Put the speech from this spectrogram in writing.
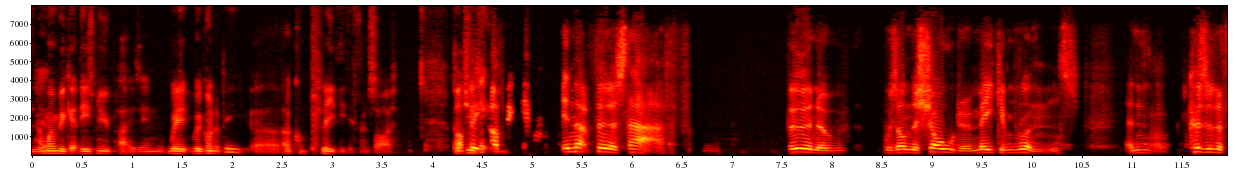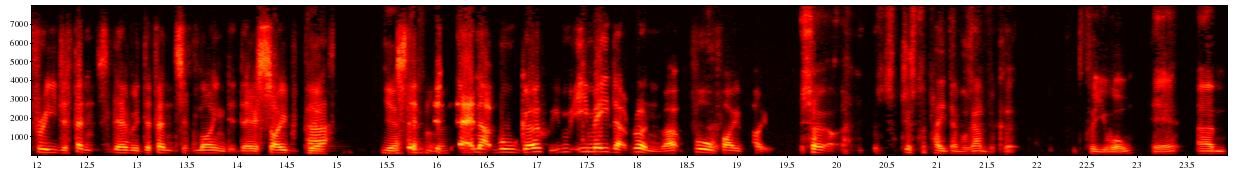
Yeah. And when we get these new players in, we're, we're going to be uh, a completely different side. But I do you think, I think in that first half, Werner was on the shoulder and making runs, and because of the free defense, they were defensive minded. Their side pass Yeah, instead definitely. of letting that ball go, he, he made that run about four or five times. So, uh, just to play devil's advocate for you all here, um,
